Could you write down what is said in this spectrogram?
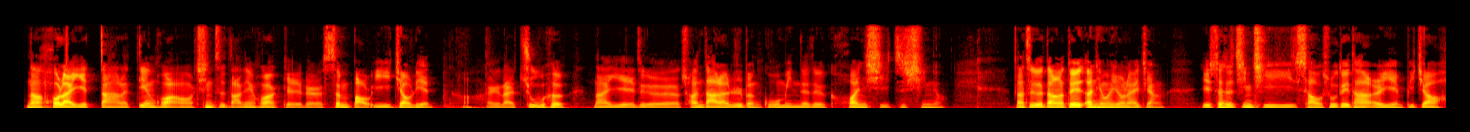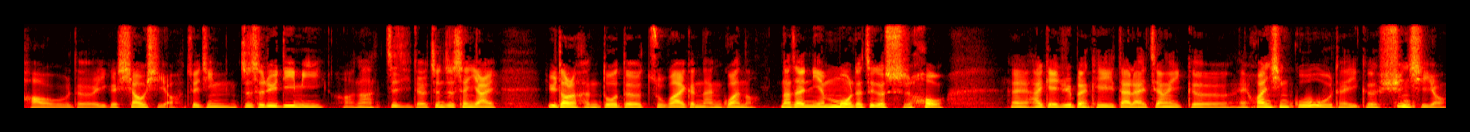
那后来也打了电话哦，亲自打电话给了森保一教练啊，还有来祝贺，那也这个传达了日本国民的这个欢喜之心啊。那这个当然对岸田文雄来讲。也算是近期少数对他而言比较好的一个消息哦。最近支持率低迷啊，那自己的政治生涯遇到了很多的阻碍跟难关哦。那在年末的这个时候，哎，还给日本可以带来这样一个哎欢欣鼓舞的一个讯息哦。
